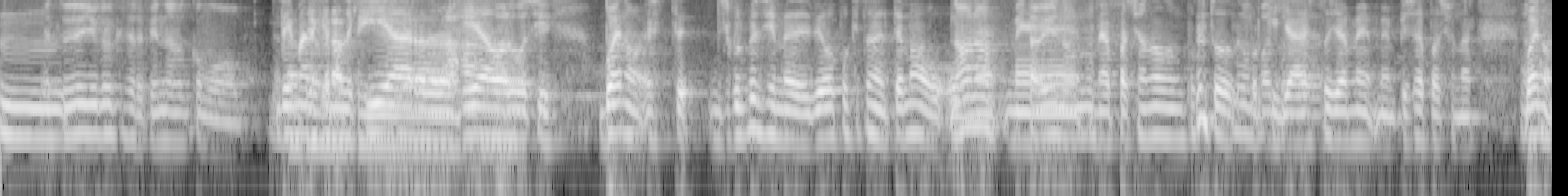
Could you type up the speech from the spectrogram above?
Mm, Estudio, yo creo que se refiere a algo como. de manejonología, radiografía ajá, o algo así. así. Bueno, este, disculpen si me desvió un poquito en el tema o, o No, no, me, está me- bien, no, no. me apasiona un poquito No porque ya nada. esto ya me, me empieza a apasionar. Bueno,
